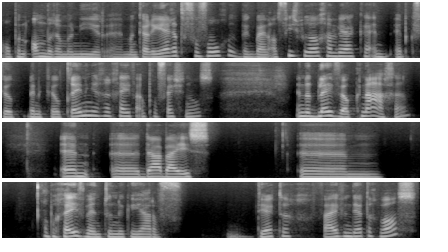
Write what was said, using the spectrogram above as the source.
op een andere manier uh, mijn carrière te vervolgen. Ben ik bij een adviesbureau gaan werken en heb ik veel, ben ik veel trainingen gaan geven aan professionals. En dat bleef wel knagen. En uh, daarbij is um, op een gegeven moment, toen ik een jaar of 30, 35 was,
